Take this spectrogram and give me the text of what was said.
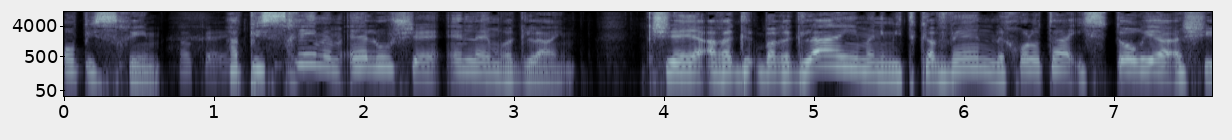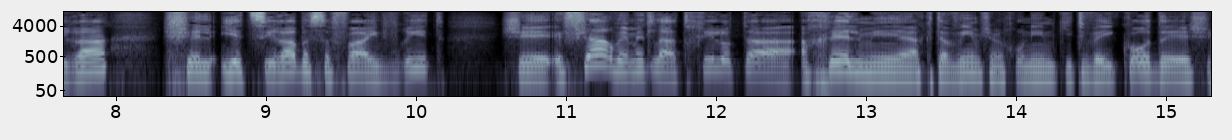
או פסחים. Okay. אוקיי. הפסחים הם אלו שאין להם רגליים. כשברגליים אני מתכוון לכל אותה היסטוריה עשירה של יצירה בשפה העברית, שאפשר באמת להתחיל אותה החל מהכתבים שמכונים כתבי קודש,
